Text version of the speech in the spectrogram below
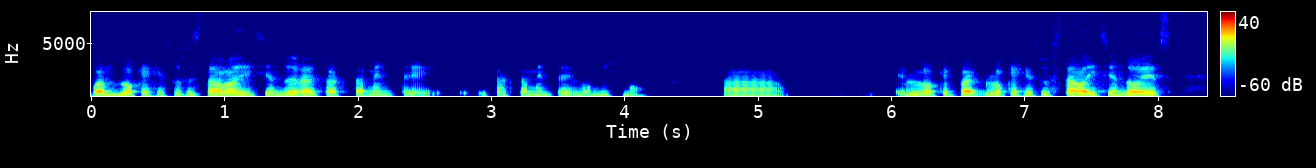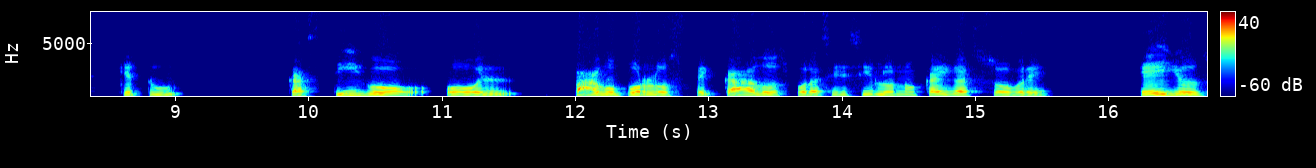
lo que Jesús estaba diciendo era exactamente, exactamente lo mismo. Ah, lo, que, lo que Jesús estaba diciendo es que tu castigo o el pago por los pecados, por así decirlo, no caiga sobre ellos,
